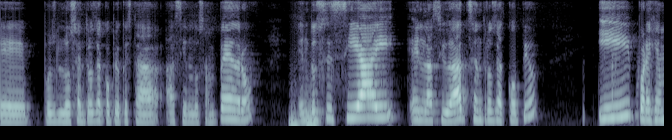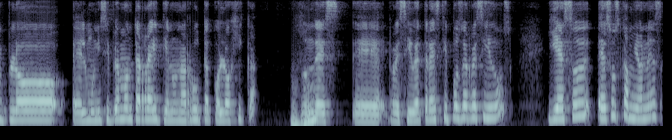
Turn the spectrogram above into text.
Eh, pues los centros de acopio que está haciendo San Pedro. Entonces sí hay en la ciudad centros de acopio y, por ejemplo, el municipio de Monterrey tiene una ruta ecológica donde eh, recibe tres tipos de residuos y eso, esos camiones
